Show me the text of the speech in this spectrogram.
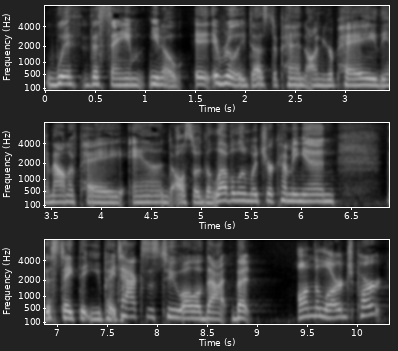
with the same, you know, it, it, really does depend on your pay, the amount of pay, and also the level in which you're coming in, the state that you pay taxes to, all of that. But on the large part,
